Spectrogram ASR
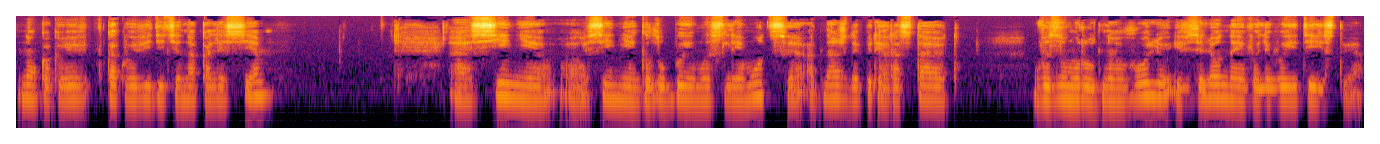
Но, как вы, как вы видите на колесе, э, синие, синие, голубые мысли, эмоции однажды перерастают в изумрудную волю и в зеленые волевые действия.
